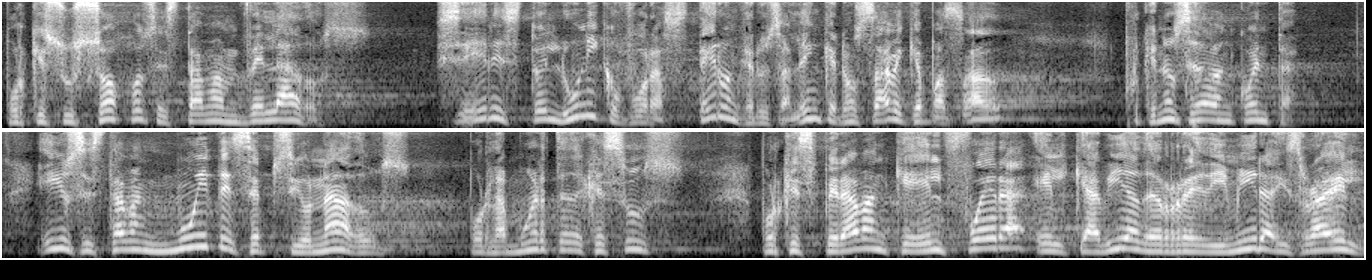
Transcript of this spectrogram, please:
porque sus ojos estaban velados. Dice, ¿eres tú el único forastero en Jerusalén que no sabe qué ha pasado? Porque no se daban cuenta. Ellos estaban muy decepcionados por la muerte de Jesús, porque esperaban que Él fuera el que había de redimir a Israel.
